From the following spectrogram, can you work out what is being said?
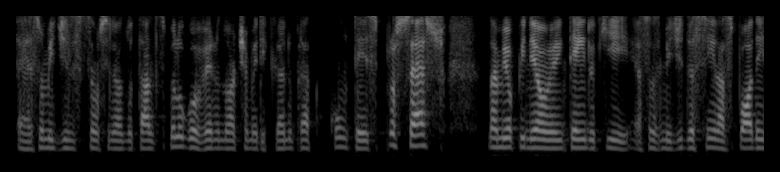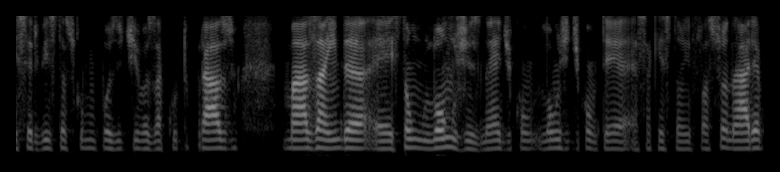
é, são medidas que estão sendo adotadas pelo governo norte-americano para conter esse processo. Na minha opinião, eu entendo que essas medidas, sim, elas podem ser vistas como positivas a curto prazo, mas ainda é, estão longe, né, de, longe de conter essa questão inflacionária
